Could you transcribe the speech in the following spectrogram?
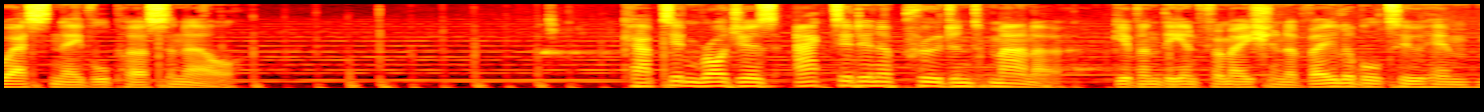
U.S. naval personnel. Captain Rogers acted in a prudent manner, given the information available to him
